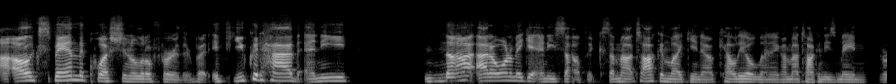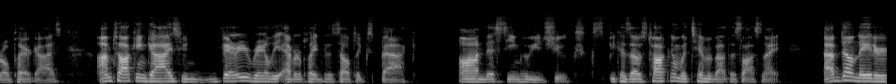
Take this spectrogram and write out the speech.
I'll expand the question a little further. But if you could have any, not I don't want to make it any Celtic because I'm not talking like you know Kelly Olynyk. I'm not talking these main role player guys. I'm talking guys who very rarely ever played for the Celtics back on this team who you'd choose. Because I was talking with Tim about this last night. Abdel Nader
